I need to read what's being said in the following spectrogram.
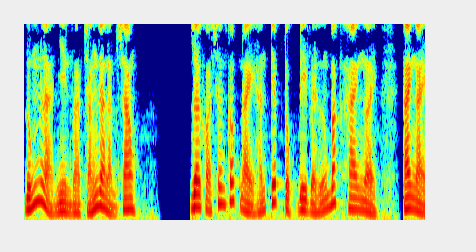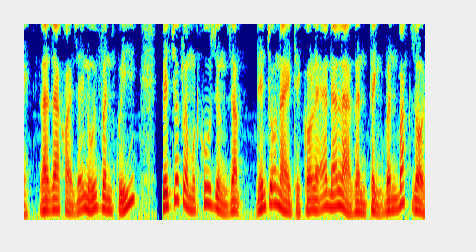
đúng là nhìn vào trắng ra làm sao. Rời khỏi sơn cốc này, hắn tiếp tục đi về hướng bắc hai người. Hai ngày là ra khỏi dãy núi vân quý. Phía trước là một khu rừng rậm. Đến chỗ này thì có lẽ đã là gần tỉnh vân bắc rồi.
